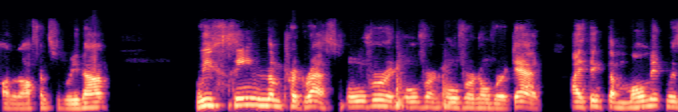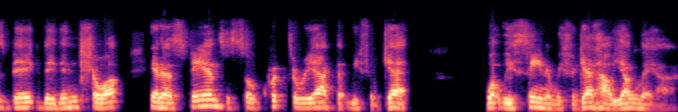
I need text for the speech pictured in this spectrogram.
on an offensive rebound. We've seen them progress over and over and over and over again. I think the moment was big. They didn't show up. And as fans, it's so quick to react that we forget what we've seen and we forget how young they are.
